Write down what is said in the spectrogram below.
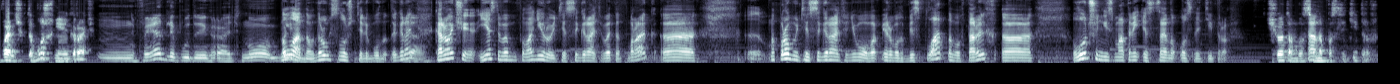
Вальчик, ты будешь в нее играть? Вряд ли буду играть, но... Ну блин, ладно, вдруг слушатели будут играть. да. Короче, если вы планируете сыграть в этот мрак, э, э, попробуйте сыграть в него, во-первых, бесплатно, во-вторых, э, лучше не смотрите сцену после титров. Чё там была Там. сцена после титров?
